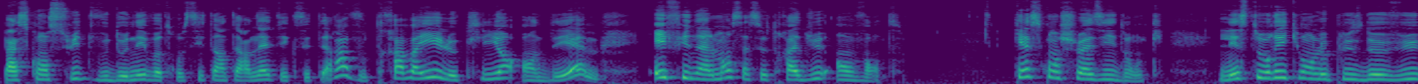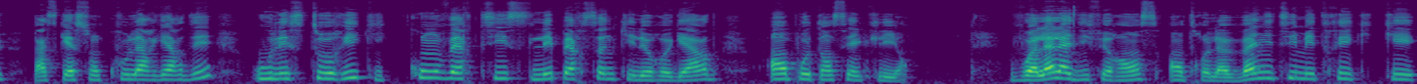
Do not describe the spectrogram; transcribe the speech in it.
parce qu'ensuite, vous donnez votre site internet, etc. Vous travaillez le client en DM et finalement, ça se traduit en vente. Qu'est-ce qu'on choisit donc? Les stories qui ont le plus de vues parce qu'elles sont cool à regarder ou les stories qui convertissent les personnes qui les regardent en potentiels clients voilà la différence entre la vanity métrique qui est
